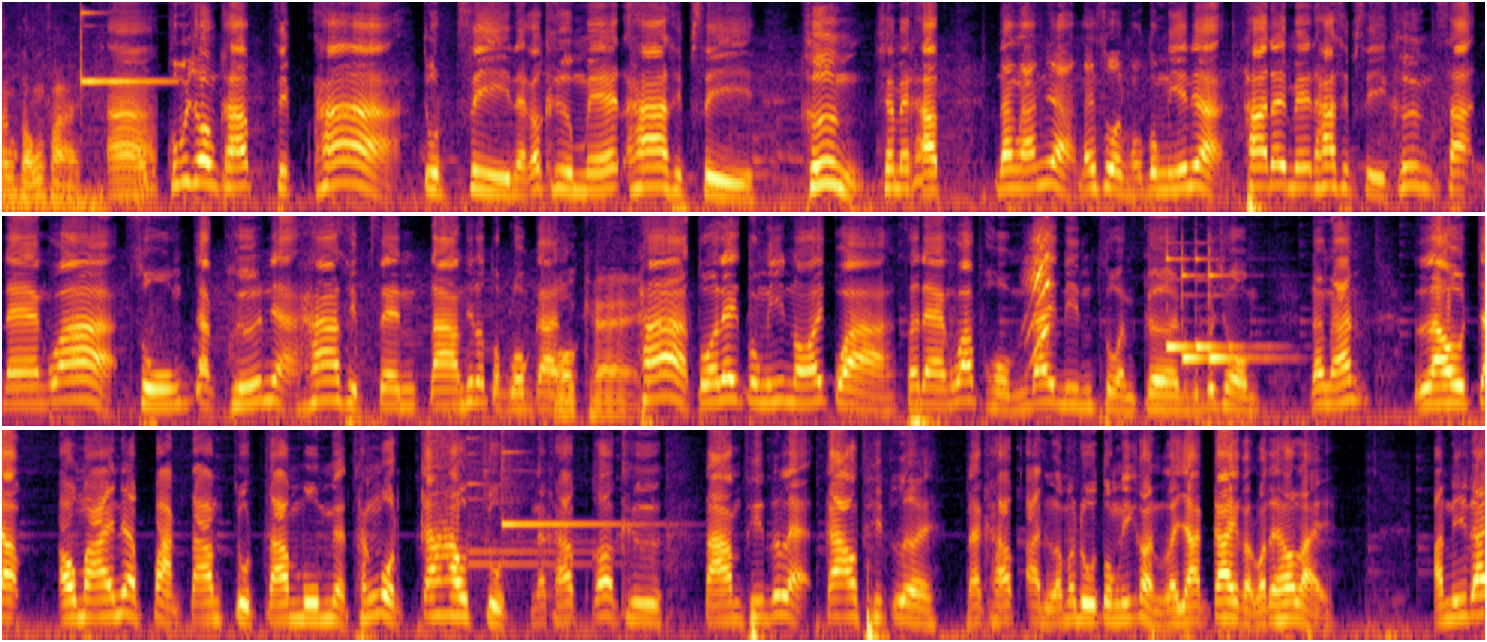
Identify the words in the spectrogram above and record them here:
ทั้งสองฝ่าย อ่าคุณผู้ชมครับ 15.4 เนี่ยก็คือเมตร 54 ครึ่งใช่ไหมครับ ดังนั้นเนี่ยในส่วนของตรงนี้เนี่ยถ้าได้เมตร 54 ครึ่งแสดงว่าสูงจากพื้นเนี่ย 50 เซนตามที่เราตกลงกัน Okay. ถ้าตัวเลขตรงนี้น้อยกว่า แสดงว่าผมได้ดินส่วนเกินคุณผู้ชม ดังนั้นเราจะเอาไม้เนี่ยปักตามจุดตามมุมเนี่ยทั้งหมด 9 จุดนะครับ ก็คือ ตามทิศนั่นแหละ 9 ทิศเลยนะครับอะเดี๋ยวเรามาดูตรงนี้ก่อนระยะใกล้ก่อนว่าได้เท่าไหร่ อันนี้ได้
